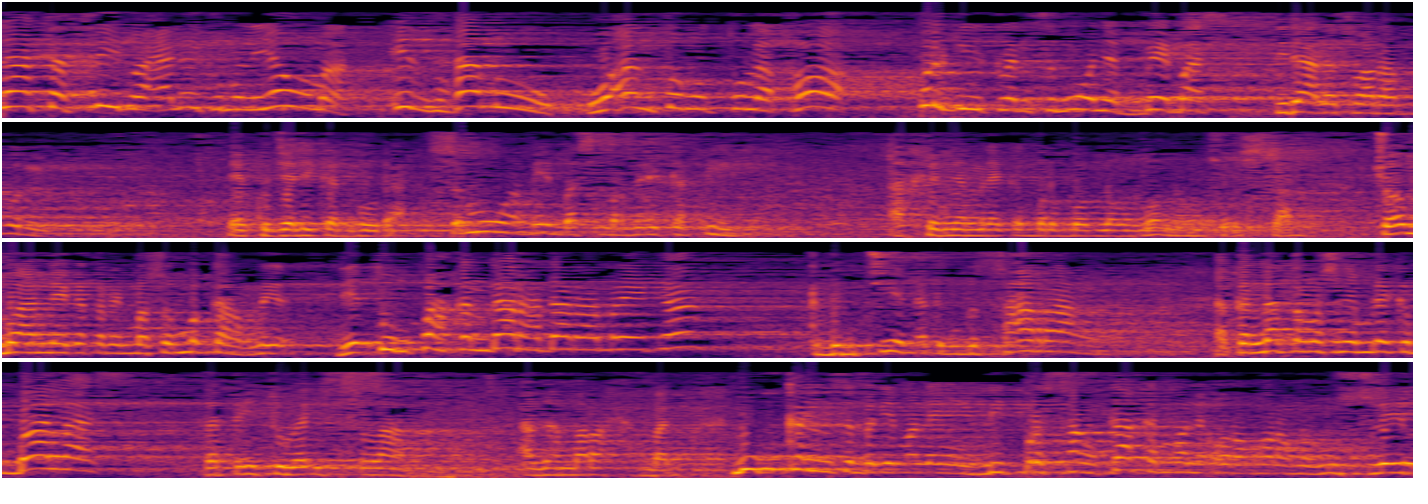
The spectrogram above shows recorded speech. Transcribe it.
"La tasriba 'alaikum al-yawma, idhhabu wa antum tulaqa." Pergi kalian semuanya bebas, tidak ada seorang pun yang kujadikan budak. Semua bebas merdeka pergi. Akhirnya mereka berbondong-bondong masuk Islam. Coba mereka tadi masuk Mekah, dia tumpahkan darah-darah mereka, kebencian akan bersarang akan datang maksudnya mereka balas. Tapi itulah Islam agama rahmat. Bukan sebagaimana yang dipersangkakan oleh orang-orang muslim.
